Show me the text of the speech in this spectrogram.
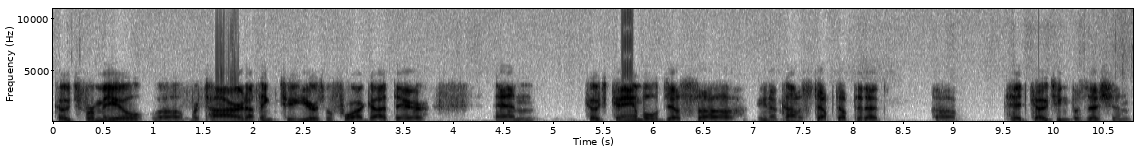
Coach Vermeil uh, retired, I think, two years before I got there, and Coach Campbell just uh, you know kind of stepped up to that uh, head coaching position.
